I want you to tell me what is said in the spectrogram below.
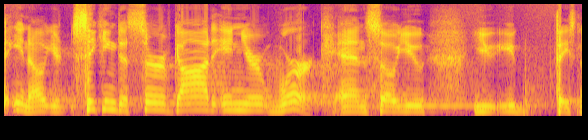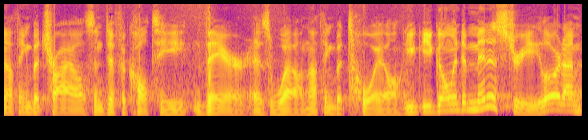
You know, you're seeking to serve God in your work, and so you, you, you face nothing but trials and difficulty there as well, nothing but toil. You, you go into ministry. Lord, I'm,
